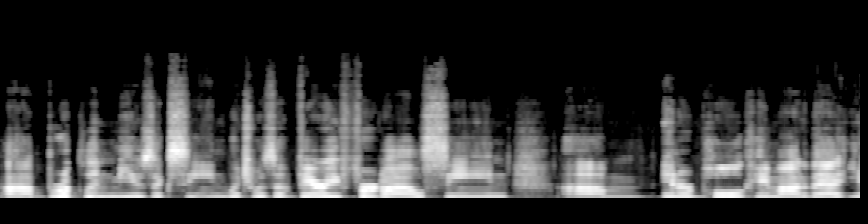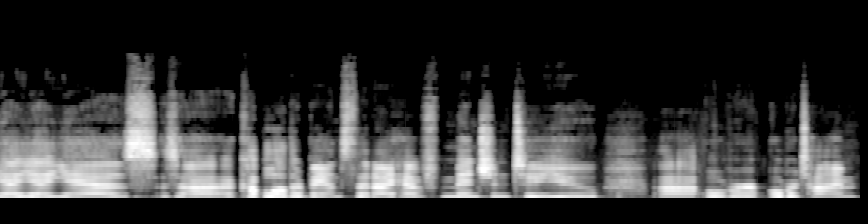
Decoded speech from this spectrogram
uh, Brooklyn music scene, which was a very fertile scene. Um, Interpol came out of that. Yeah Yeah Yeahs. Uh, a couple other bands that I have mentioned to you uh, over over time.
